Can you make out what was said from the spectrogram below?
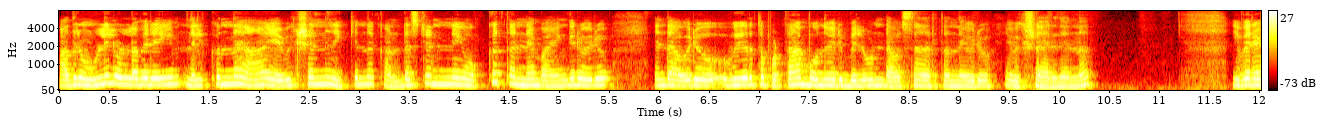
അതിനുള്ളിലുള്ളവരെയും നിൽക്കുന്ന ആ എവിക്ഷനിൽ നിൽക്കുന്ന കണ്ടസ്റ്റന്റിനെയും ഒക്കെ തന്നെ ഭയങ്കര ഒരു എന്താ ഒരു വീർത്ത് പൊട്ടാൻ പോകുന്ന ഒരു ബലൂണിന്റെ അവസ്ഥ നിർത്തുന്ന ഒരു എവിക്ഷനായിരുന്നു ഇന്ന്. ഇവരെ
